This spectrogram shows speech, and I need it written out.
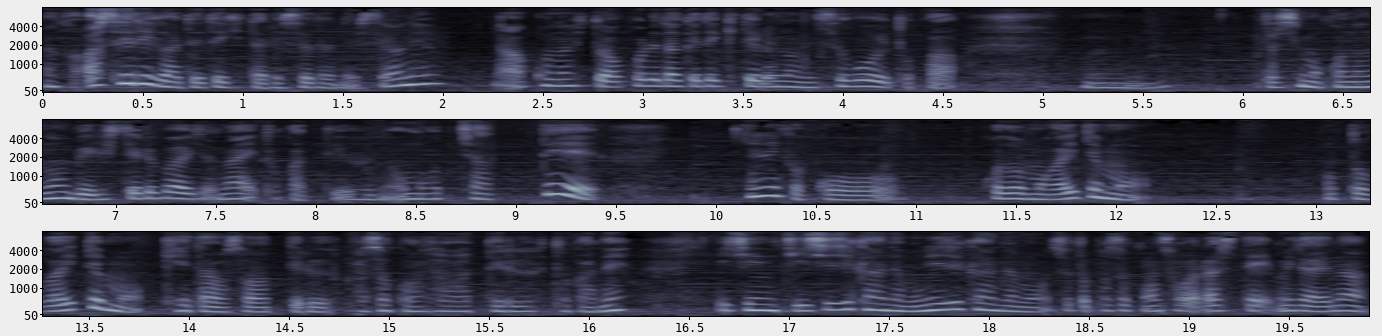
なんか焦りが出てきたりするんですよね。あこの人はこれだけできてるのにすごいとか、うん、私もこんなのんびりしてる場合じゃないとかっていうふうに思っちゃって何かこう子供がいても夫がいても携帯を触ってるパソコン触ってるとかね。1日1時間でも2時間でもちょっとパソコン触らせてみたいな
